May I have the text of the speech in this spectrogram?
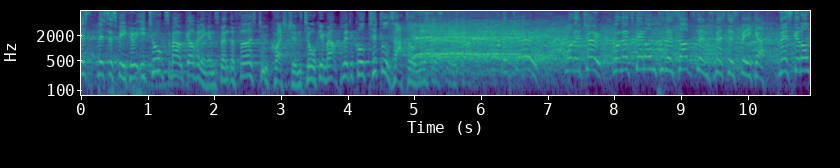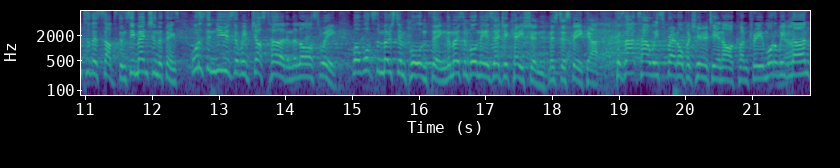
Mr. Speaker, he talks about governing and spent the first two questions talking about political tittle tattle, Mr. Speaker joke. Well, let's get on to the substance, Mr. Speaker. Let's get on to the substance. He mentioned the things. What is the news that we've just heard in the last week? Well, what's the most important thing? The most important thing is education, Mr. Speaker, because that's how we spread opportunity in our country. And what have we yeah. learned?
